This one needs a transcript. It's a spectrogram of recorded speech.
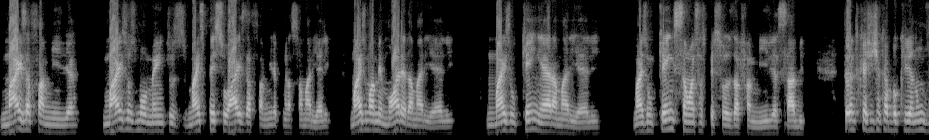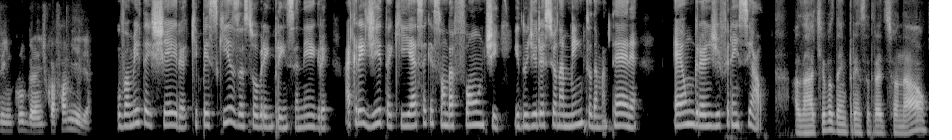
mais a família, mais os momentos mais pessoais da família com relação a Marielle, mais uma memória da Marielle, mais o quem era a Marielle, mais um quem são essas pessoas da família, sabe? Tanto que a gente acabou criando um vínculo grande com a família. O Valmir Teixeira, que pesquisa sobre a imprensa negra, acredita que essa questão da fonte e do direcionamento da matéria é um grande diferencial. As narrativas da imprensa tradicional,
